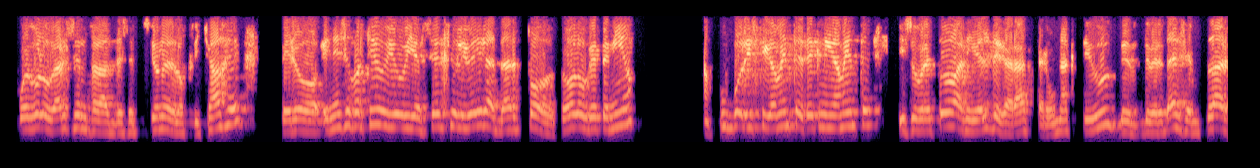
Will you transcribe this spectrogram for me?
puede colocarse entre las decepciones de los fichajes, pero en ese partido yo vi a Sergio Oliveira dar todo, todo lo que tenía, futbolísticamente, técnicamente y sobre todo a nivel de carácter, una actitud de, de verdad ejemplar.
